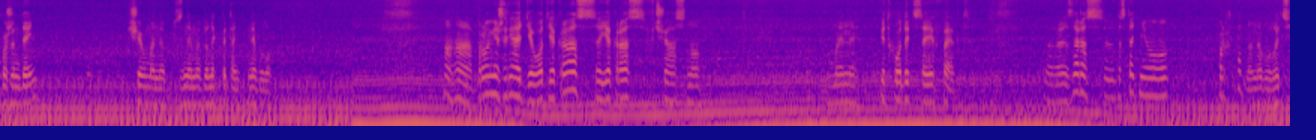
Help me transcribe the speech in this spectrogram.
кожен день ще в мене з ними до них питань не було. Ага, про міжряддя. От якраз, якраз вчасно в мене підходить цей ефект. Е, Зараз достатньо прохладно на вулиці,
